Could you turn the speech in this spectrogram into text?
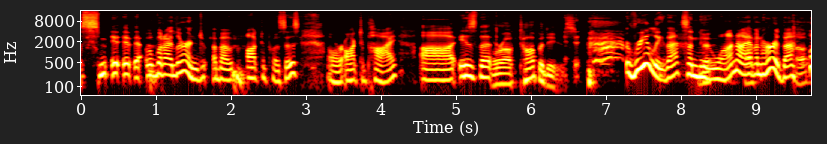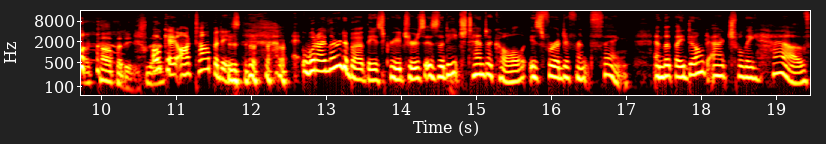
sm- it- it- What I learned about octopuses or octopi uh, is that Or octopodes. really that's a new one. I haven't heard that. Uh, octopodes. That- Okay, octopodes. what I learned about these creatures is that each tentacle is for a different thing, and that they don't actually have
